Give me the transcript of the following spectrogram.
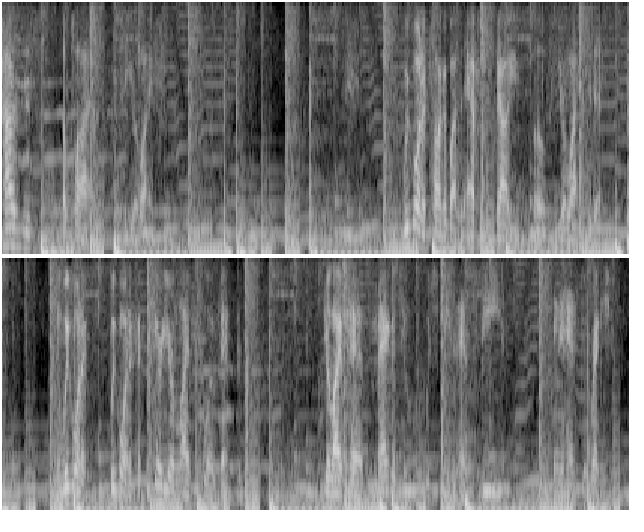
how does this apply to your life? We're going to talk about the absolute value of your life today, and we're going to we're going to compare your life to a vector. Your life has magnitude, which means it has speed, and it has direction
